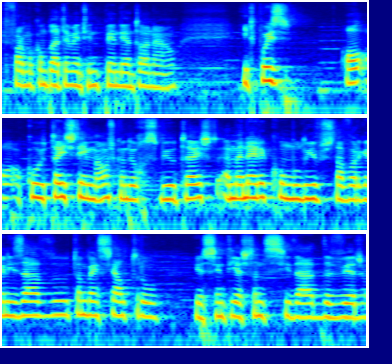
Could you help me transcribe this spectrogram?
de forma completamente independente ou não, e depois. com o texto em mãos, quando eu recebi o texto, a maneira como o livro estava organizado também se alterou. Eu senti esta necessidade de haver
